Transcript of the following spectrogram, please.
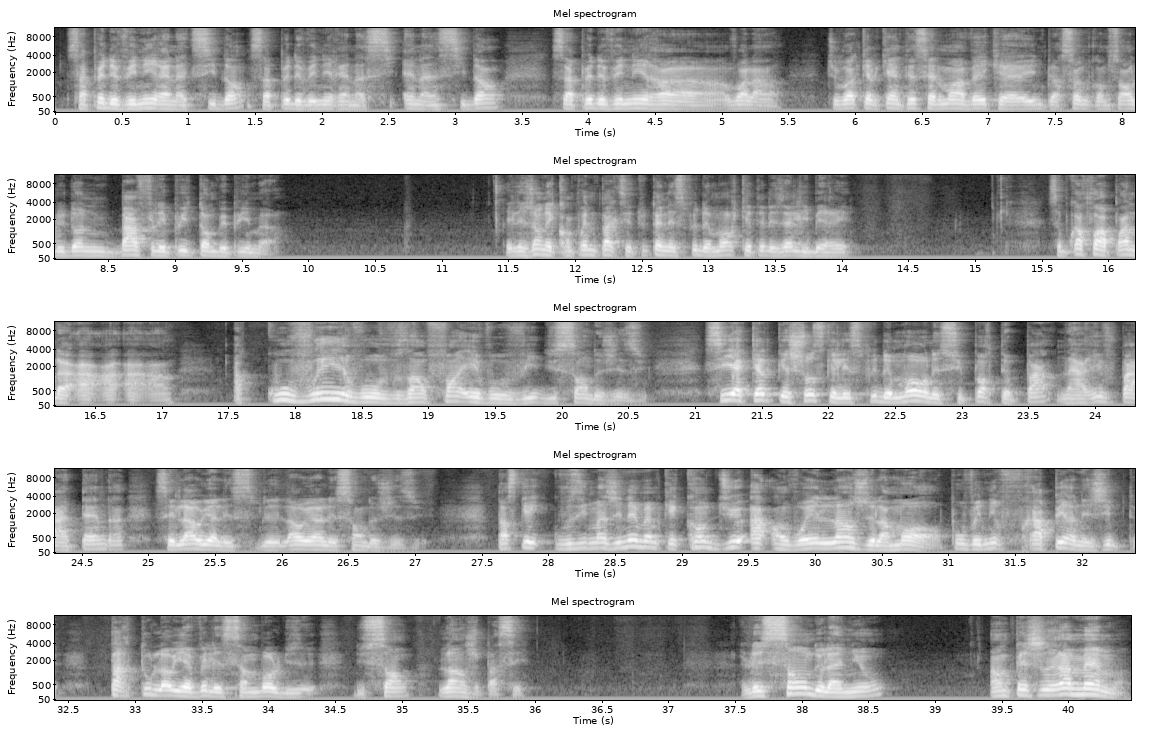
Ça peut devenir un accident, ça peut devenir un, incident, ça peut devenir, euh, voilà, tu vois, quelqu'un était seulement avec euh, une personne comme ça, on lui donne une baffle et puis il tombe et puis il meurt. Et les gens ne comprennent pas que c'est tout un esprit de mort qui était déjà libéré. C'est pourquoi il faut apprendre à, couvrir vos enfants et vos vies du sang de Jésus. S'il y a quelque chose que l'esprit de mort ne supporte pas, n'arrive pas à atteindre, c'est là, où il y a le sang de Jésus. Parce que vous imaginez même que quand Dieu a envoyé l'ange de la mort pour venir frapper en Égypte, Partout là où il y avait le symbole du, sang, l'ange passait. Le sang de l'agneau empêchera même.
